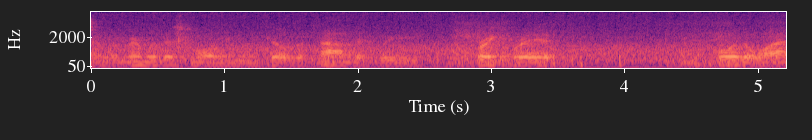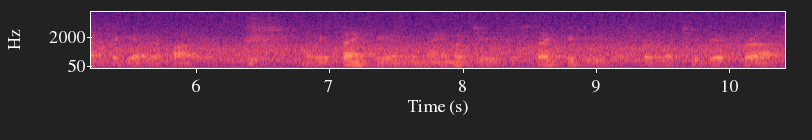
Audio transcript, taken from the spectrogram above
And remember this morning until the time that we break bread and pour the wine together, Father. We thank you in the name of Jesus. Thank you, Jesus for what you did for us.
